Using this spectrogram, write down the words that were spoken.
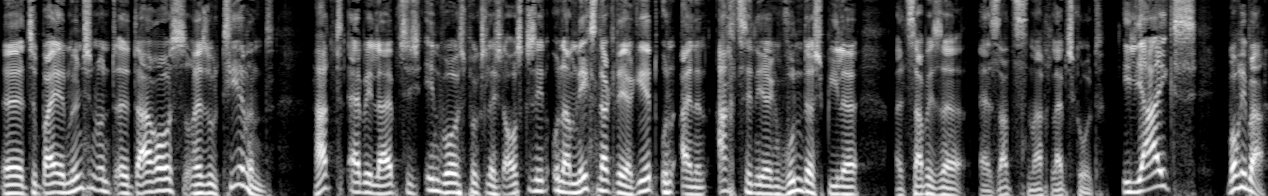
äh, zu Bayern München und äh, daraus resultierend hat RB Leipzig in Wolfsburg schlecht ausgesehen und am nächsten Tag reagiert und einen 18-jährigen Wunderspieler als Sabitzer Ersatz nach Leipzig geholt. Ilyaix Moriba.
